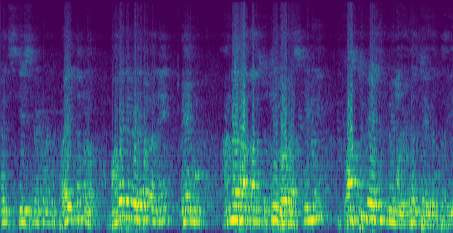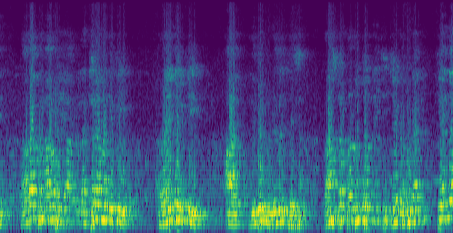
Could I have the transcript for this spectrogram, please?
కలిసి చేసినటువంటి ప్రయత్నంలో మొదటి విడతలోనే మేము అన్నదాత సుఖీభవ స్కీమ్ స్కీమ్ని ఫస్ట్ ఫేజ్ మేము విడుదల చేయడం జరిగింది. దాదాపు నలభై ఆరు లక్షల మందికి రైతులకి ఆ నిధులు విడుదల చేశాం రాష్ట్ర ప్రభుత్వం నుంచి ఇచ్చే డబ్బు కానీ కేంద్ర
